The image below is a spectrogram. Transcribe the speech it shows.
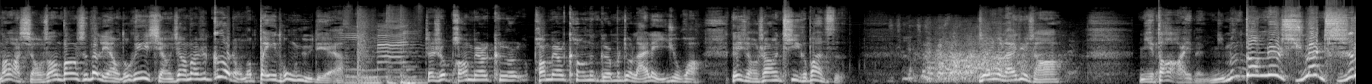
那小商当时的脸我都可以想象，那是各种的悲痛欲绝啊。这时候旁边坑旁边坑的哥们就来了一句话，给小商气个半死。然后来句啥？你大爷的！你们当这许愿池呢？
